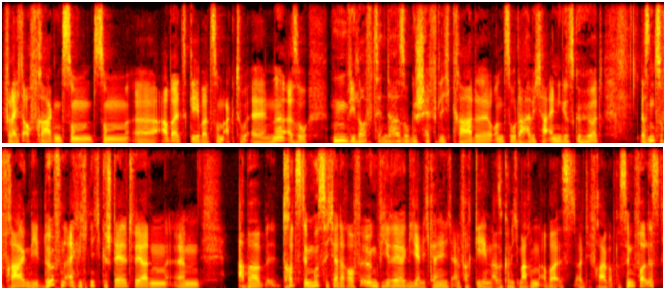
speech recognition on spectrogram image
vielleicht auch Fragen zum, zum äh, Arbeitgeber, zum aktuellen, ne? Also, hm, wie läuft's denn da so geschäftlich gerade und so? Da habe ich ja einiges gehört. Das sind so Fragen, die dürfen eigentlich nicht gestellt werden. Ähm, aber trotzdem muss ich ja darauf irgendwie reagieren. Ich kann ja nicht einfach gehen. Also kann ich machen, aber es ist halt die Frage, ob das sinnvoll ist.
